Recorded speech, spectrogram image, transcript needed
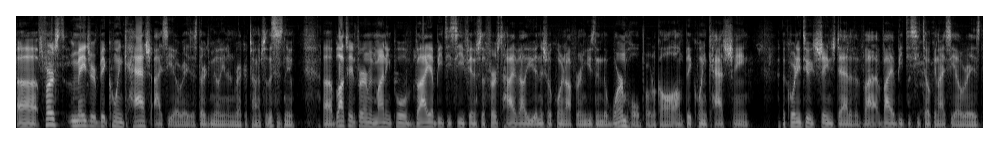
Uh, first major Bitcoin Cash ICO raises 30 million in record time. So this is new. Uh, blockchain firm and mining pool ViaBTC finished the first high-value initial coin offering using the Wormhole protocol on Bitcoin Cash chain. According to exchange data, the Vi- ViaBTC token ICO raised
